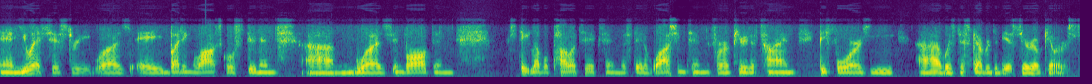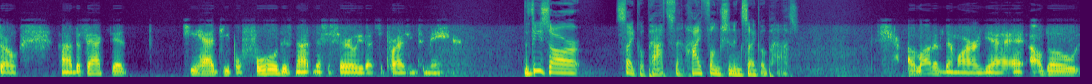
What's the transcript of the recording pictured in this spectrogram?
in U.S. history, was a budding law school student, um, was involved in state level politics in the state of Washington for a period of time before he uh, was discovered to be a serial killer. So uh, the fact that he had people fooled is not necessarily that surprising to me. These are psychopaths then, high functioning psychopaths. A lot of them are, yeah. Although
